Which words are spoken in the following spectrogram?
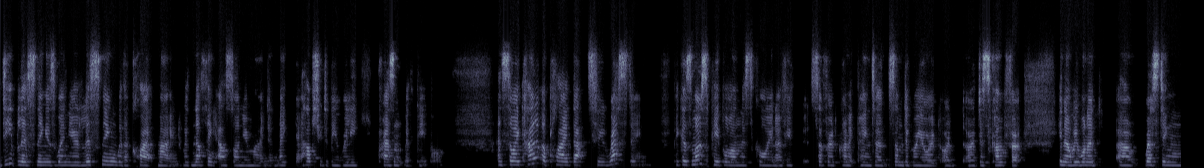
deep listening is when you're listening with a quiet mind, with nothing else on your mind, and make, it helps you to be really present with people. And so I kind of applied that to resting because most people on this call, you know, if you've suffered chronic pain to some degree or, or, or discomfort, you know, we want to uh, resting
